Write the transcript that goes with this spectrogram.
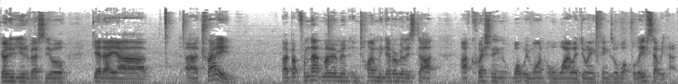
go to university or get a, uh, a trade, right? But from that moment in time, we never really start uh, questioning what we want or why we're doing things or what beliefs that we have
